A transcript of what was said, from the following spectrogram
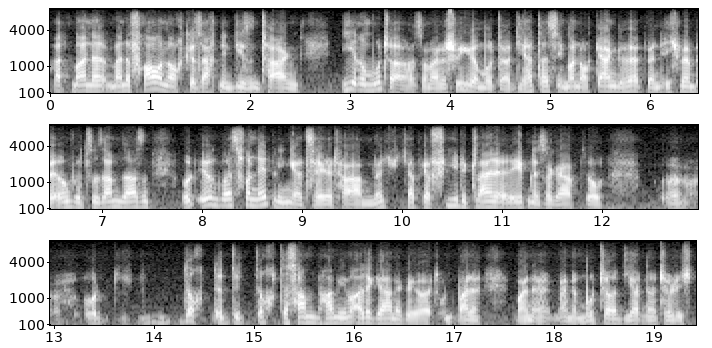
Hat meine, meine Frau noch gesagt in diesen Tagen. Ihre Mutter, also meine Schwiegermutter, die hat das immer noch gern gehört, wenn ich, wenn wir irgendwo zusammensaßen und irgendwas von Nettlingen erzählt haben. Nicht? Ich habe ja viele kleine Erlebnisse gehabt, so äh, und doch, doch, das haben, haben ihm alle gerne gehört. Und meine, meine, meine Mutter, die hat natürlich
